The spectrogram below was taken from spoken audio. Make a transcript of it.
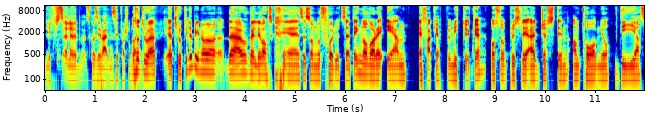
livs... Eller skal vi si verdenssituasjon. Og så tror jeg Jeg tror ikke det blir noe Det er jo veldig vanskelig sesong å forutse ting. Nå var det én FA-cup midtuke, og så plutselig er Justin, Antonio, Diaz,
